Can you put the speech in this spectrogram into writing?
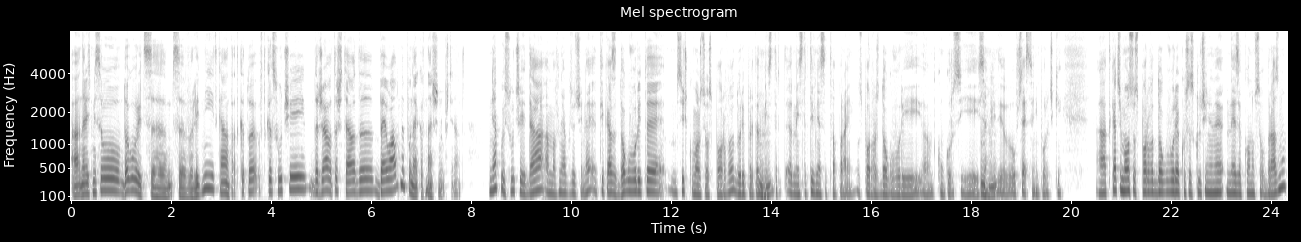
А, нали, смисъл, договорите са, са валидни и така нататък. То, в такъв случай държавата ще трябва да бейлаутне по някакъв начин общината. В някои случаи да, ама в някои случаи не. Ти каза договорите, всичко може да се оспорва, дори пред администра... mm-hmm. административния съд това прави. Оспорваш договори, конкурси и всякакви mm-hmm. обществени поръчки. А, така че може да се оспорват договори, ако са сключени не, незаконосъобразно.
